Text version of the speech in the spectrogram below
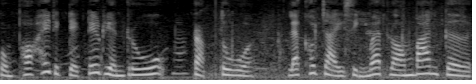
บ่มเพาะให้เด็กๆ ได้เรียนรู้ ปรับตัว และเข้าใจสิ่งแวดล้อมบ้านเกิด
